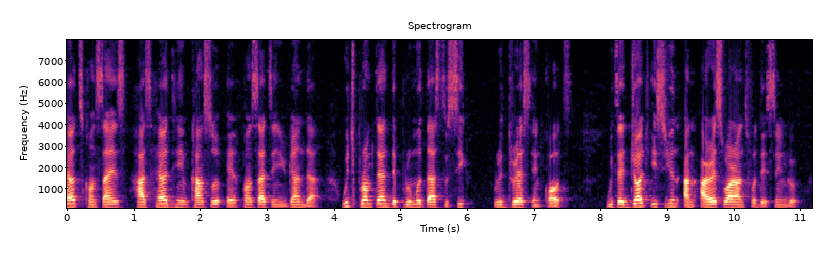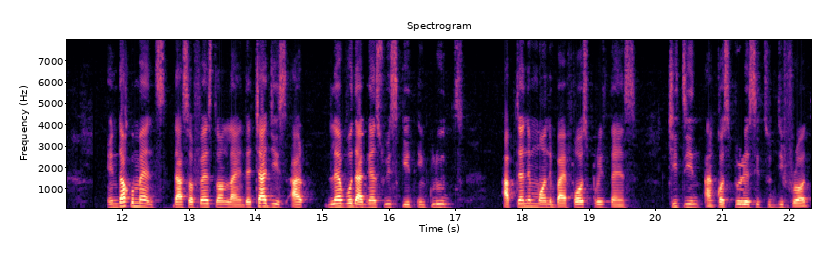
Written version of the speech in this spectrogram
Health concerns has held him cancel a concert in Uganda, which prompted the promoters to seek redress in court, with a judge issuing an arrest warrant for the singer. In documents that surfaced online, the charges are leveled against Wizkid include obtaining money by false pretense, cheating, and conspiracy to defraud.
